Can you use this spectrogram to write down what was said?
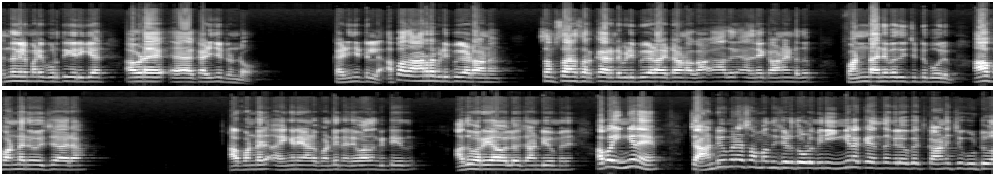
എന്തെങ്കിലും പണി പൂർത്തീകരിക്കാൻ അവിടെ കഴിഞ്ഞിട്ടുണ്ടോ? കഴിഞ്ഞിട്ടില്ല. അപ്പോൾ അത് ആരുടെ പിടിപ്പുകേടാണ്? സംസ്ഥാന സർക്കാരിന്റെ പിടിപ്പുകേടായിട്ടാണോ അത് അതിനെ കാണേണ്ടത്? ഫണ്ട് അനുവദിച്ചിട്ട് പോലും. ആ ഫണ്ട് അനുവദിച്ച ആരാ? ആ ഫണ്ട് എങ്ങനെയാണ് ഫണ്ടിന് അനുവാദം കിട്ടിയത്? അതും അറിയാമല്ലോ ചാണ്ടിയമ്മന് അപ്പോൾ ഇങ്ങനെ ചാണ്ടിയുമ്മനെ സംബന്ധിച്ചിടത്തോളം ഇനി ഇങ്ങനെയൊക്കെ എന്തെങ്കിലുമൊക്കെ കാണിച്ചു കൂട്ടുക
